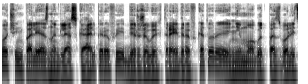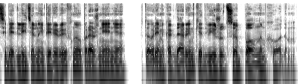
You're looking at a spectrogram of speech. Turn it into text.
очень полезна для скальперов и биржевых трейдеров, которые не могут позволить себе длительный перерыв на упражнения, в то время когда рынки движутся полным ходом.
